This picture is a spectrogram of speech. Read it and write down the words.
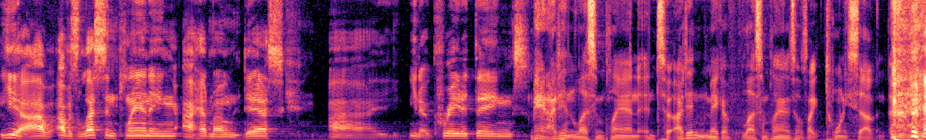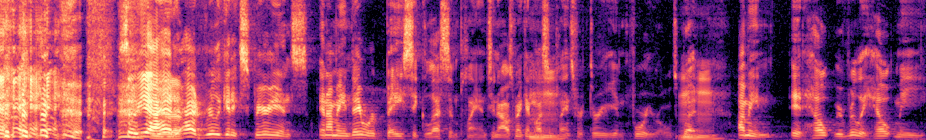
Yeah, I, I was lesson planning. I had my own desk. I, you know, created things. Man, I didn't lesson plan until I didn't make a lesson plan until I was like 27. So yeah, I had I had really good experience, and I mean they were basic lesson plans. You know, I was making Mm-hmm. lesson plans for three and four year olds, but I mean it helped. It really helped me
